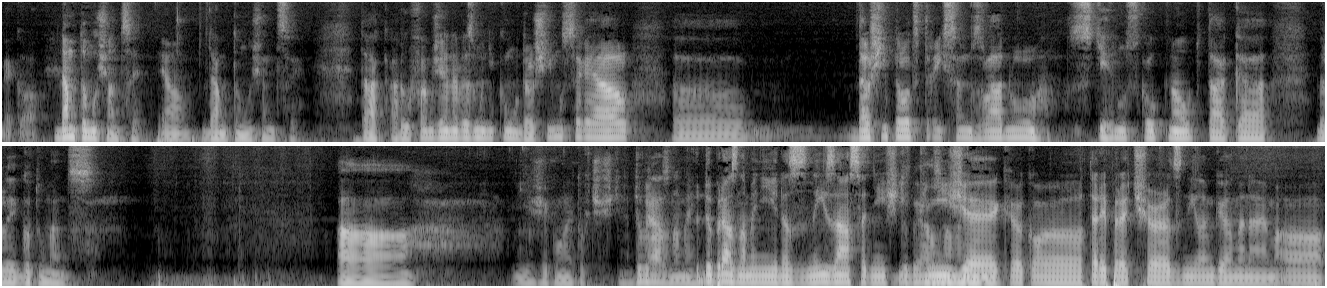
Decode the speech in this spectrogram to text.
jako... Dám tomu šanci. Jo. Dám tomu šanci. Tak a doufám, že nevezmu někomu dalšímu seriál. Uh, další pilot, který jsem zvládnul, stihnu zkouknout, tak uh, byly Gotumans. A Ježiš, jak je to v češtině. Dobrá znamení. Dobrá znamení, jedna z nejzásadnějších Dobrá knížek, znamení. jako Terry Pratchett s Neilem Gaimanem. A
